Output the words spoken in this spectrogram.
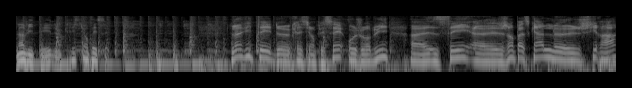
L'invité de Christian Pesset. L'invité de Christian Pesset aujourd'hui, euh, c'est euh, Jean-Pascal Chira,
